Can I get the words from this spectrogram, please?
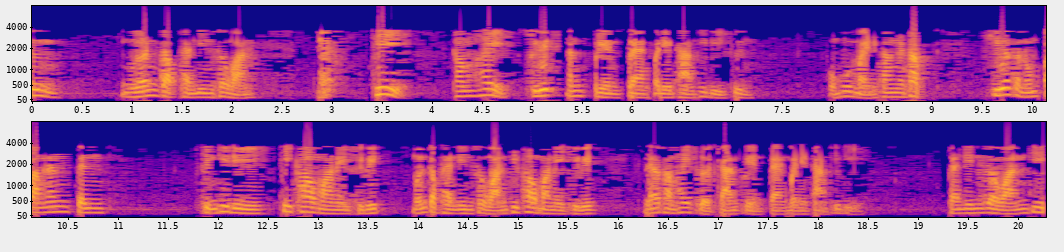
ซึ่งเหมือนกับแผ่นดินสวรรค์ที่ทำให้ชีวิตนั้นเปลี่ยนแปลงไปในทางที่ดีขึ้น ผมพูดใหม่อีกครั้งนะครับ เชื้อขนมปังนั้นเป็นสิ่งที่ดีที่เข้ามาในชีวิต เหมือนกับแผ่นดินสวรรค์ที่เข้ามาในชีวิต แล้วทำให้เกิดการเปลี่ยนแปลงไปในทางที่ดี แผ่นดินสวรรค์ที่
